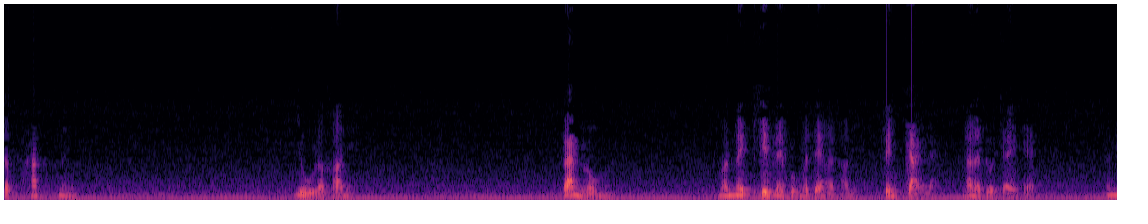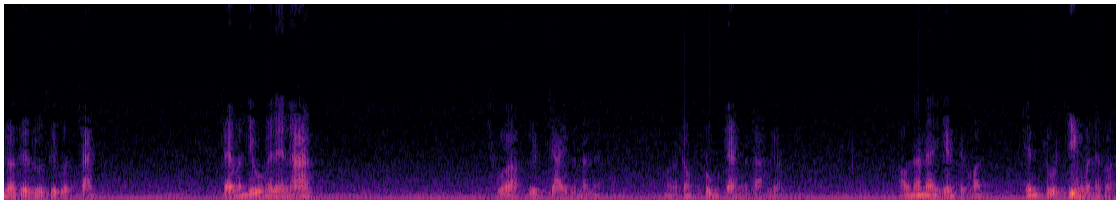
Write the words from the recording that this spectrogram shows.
สักพักหนึ่ง อยู่แล้วครับนี่กลั้นลม มันไม่คิดไม่ปรุงไม่แต่งล้วครับนี่เป็นใจแล้วนั่นแหละตัวใจแท้นั่นเราจะรู้สึกว่าใจ แต่มันอยู่ไม่ได้นาน ชั่วอึดใจเท่านั้นแหละมันก็ต้องปรุงแต่งไปตามเรื่อง เอานั้นให้เห็นซะก่อน เห็นตัวจริงมันซะก่อน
